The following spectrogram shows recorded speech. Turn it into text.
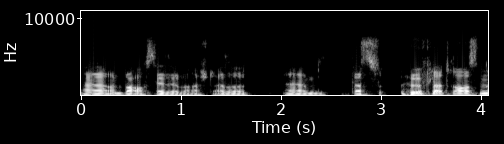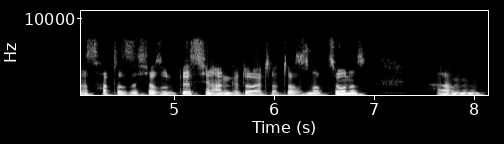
äh, und war auch sehr, sehr überrascht. Also ähm, dass Höfler draußen ist, hatte sich ja so ein bisschen angedeutet, dass es eine Option ist. Ähm,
